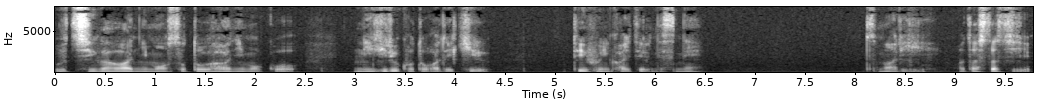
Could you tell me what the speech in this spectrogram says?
内側にも外側にもこう握ることができるっていうふうに書いてるんですね。つまり私たち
